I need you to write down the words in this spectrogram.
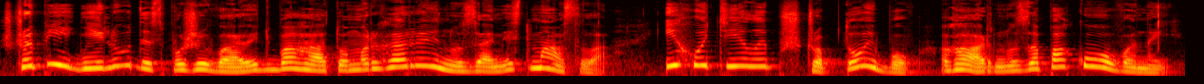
що бідні люди споживають багато маргарину замість масла і хотіли б, щоб той був гарно запакований.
